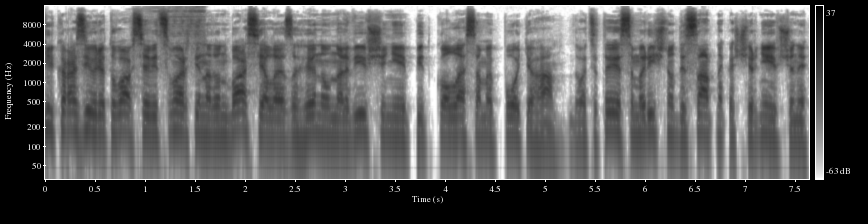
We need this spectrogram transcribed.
Кілька разів рятувався від смерті на Донбасі, але загинув на Львівщині під колесами потяга. 27-річного десантника з Чернігівщини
